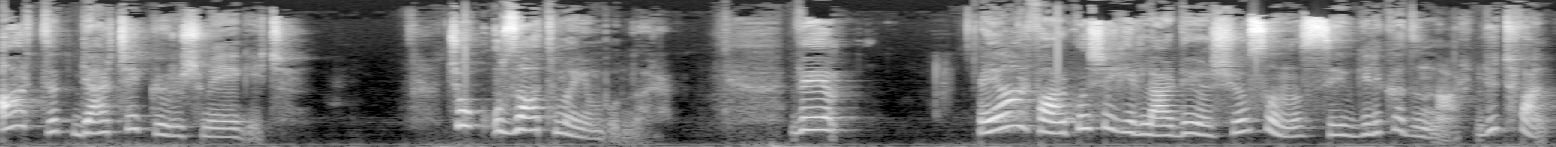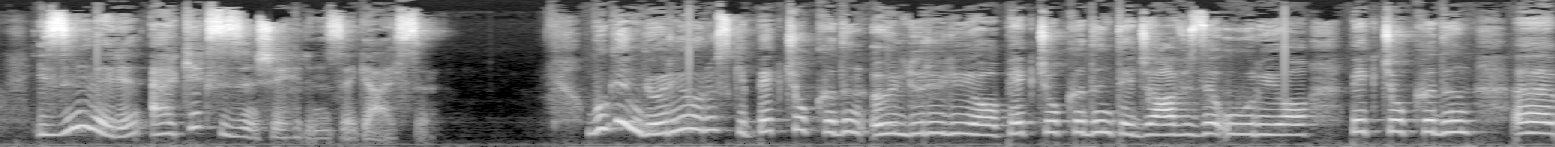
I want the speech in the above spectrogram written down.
artık gerçek görüşmeye geçin. Çok uzatmayın bunları. Ve eğer farklı şehirlerde yaşıyorsanız sevgili kadınlar lütfen izin verin erkek sizin şehrinize gelsin. Bugün görüyoruz ki pek çok kadın öldürülüyor, pek çok kadın tecavüze uğruyor, pek çok kadın e,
